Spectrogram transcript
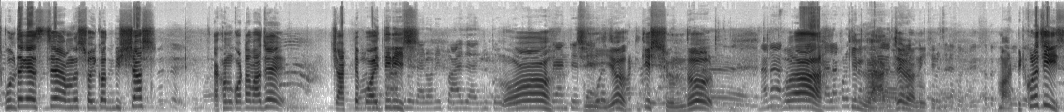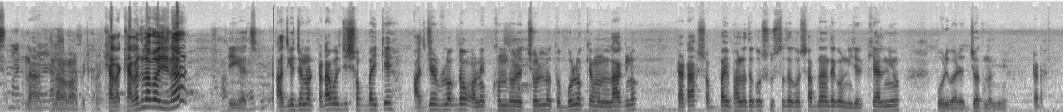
স্কুল থেকে এসছে আমাদের সৈকত বিশ্বাস। এখন কটা বাজে? চারটে পঁয়ত্রিশ। ও জিও কি সুন্দর। বাহ কি লাগছে রনিকে। মারপিট করেছিস? না না মারপিট করে খেলা খেলাধুলা করেছিস না? ঠিক আছে। আজকের জন্য টাটা বলছি সবাইকে। আজকের ব্লগটাও অনেকক্ষণ ধরে চলল তো বলো কেমন লাগল? টাটা। সবাই ভালো থেকো, সুস্থ থেকো, সাবধানে থেকো, নিজের খেয়াল নিও, পরিবারের যত্ন নিও। টাটা।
